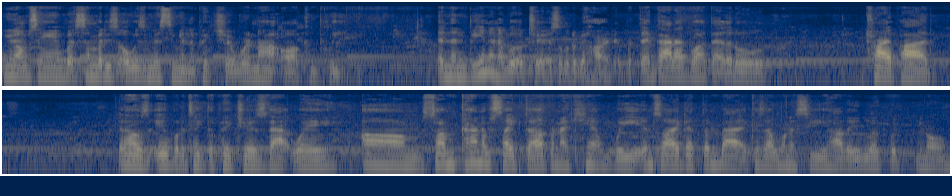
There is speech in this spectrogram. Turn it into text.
You know what I'm saying? But somebody's always missing in the picture. We're not all complete. And then being in a wheelchair is a little bit harder. But thank God I bought that little tripod and I was able to take the pictures that way. Um, so I'm kind of psyched up and I can't wait until I get them back because I want to see how they look with, you know,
